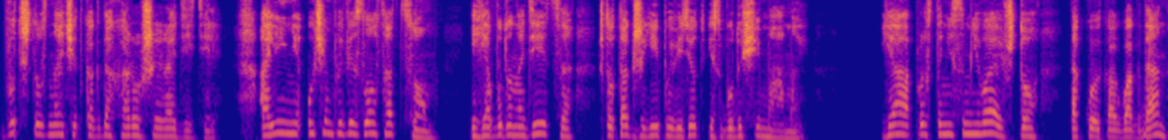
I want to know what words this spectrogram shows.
Вот что значит, когда хороший родитель. Алине очень повезло с отцом, и я буду надеяться, что также ей повезет и с будущей мамой. Я просто не сомневаюсь, что такой, как Богдан,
